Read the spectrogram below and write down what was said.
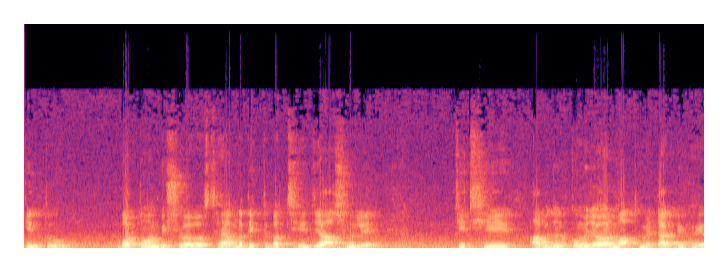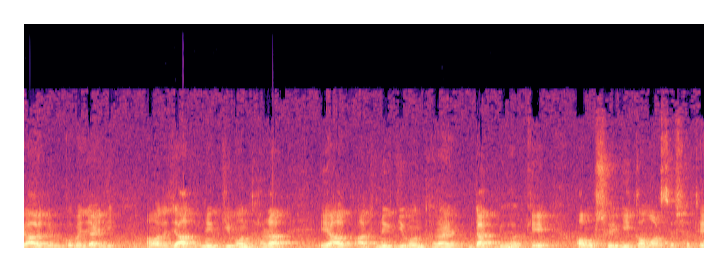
কিন্তু বর্তমান বিশ্ব ব্যবস্থায় আমরা দেখতে পাচ্ছি যে আসলে চিঠির আবেদন কমে যাওয়ার মাধ্যমে ডাক বিভাগের আবেদন কমে যায়নি। আমাদের যে আধুনিক জীবনধারা, এই আধুনিক জীবনধারায় ডাক বিভাগকে অবশ্যই ই কমার্সের সাথে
